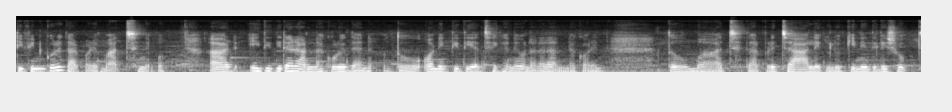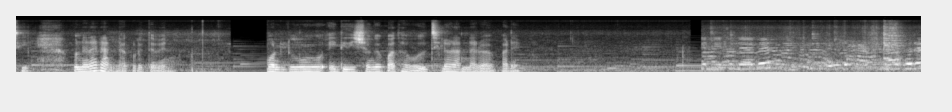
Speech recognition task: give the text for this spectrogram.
টিফিন করে তারপরে মাছ নেব। আর এই দিদিরা রান্না করে দেন। তো অনেক দিদি আছে এখানে, ওনারা রান্না করেন। তো মাছ, তারপরে চাল, এগুলো কিনে দিলে সবজি, ওনারা রান্না করে দেবেন। বললু এই দিদির সঙ্গে কথা বলছিল রান্নার ব্যাপারে। যাবে। এগুলো পাঁচ টাকা করে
